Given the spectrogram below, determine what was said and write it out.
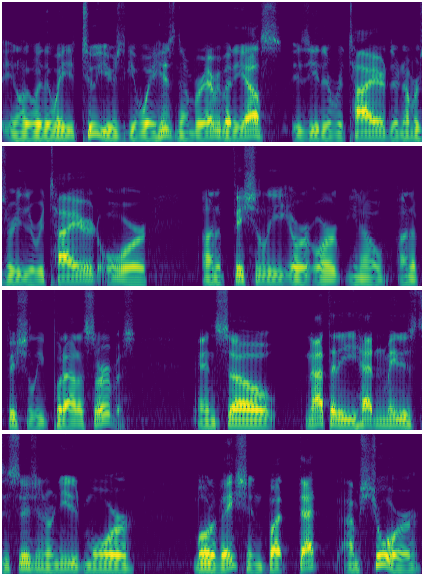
you know, they waited two years to give away his number. Everybody else is either retired; their numbers are either retired or unofficially, or or you know, unofficially put out of service. And so, not that he hadn't made his decision or needed more motivation, but that I'm sure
